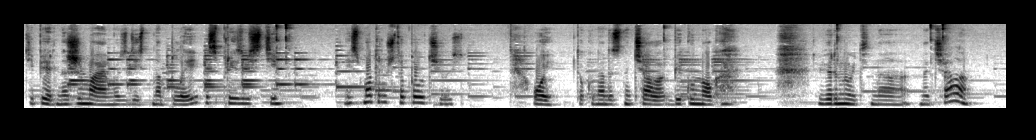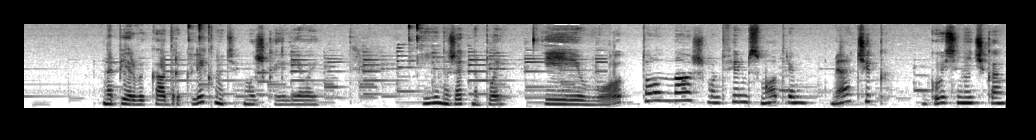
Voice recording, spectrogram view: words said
Теперь нажимаем вот здесь на Play, воспроизвести, и смотрим, что получилось. Ой, только надо сначала бегунок вернуть на начало, на первый кадр кликнуть мышкой левой и нажать на Play. И вот он наш мультфильм, смотрим. Мячик, гусеничка,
